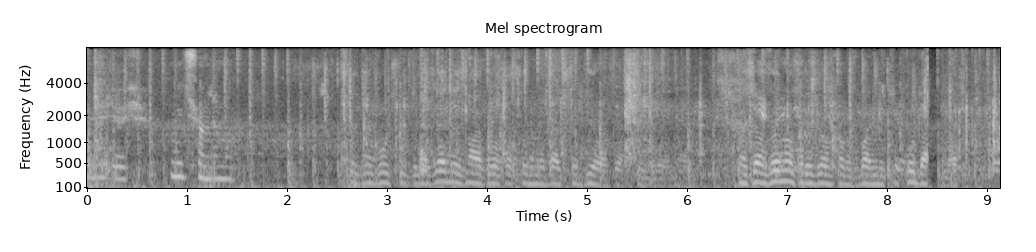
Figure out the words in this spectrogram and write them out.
Ой-ой-ой, нічого нема. Мучаю, блядь, я не знаю просто, что мне дальше делать, я хуй его. Сначала занос ребенком с больницы, куда, блядь?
